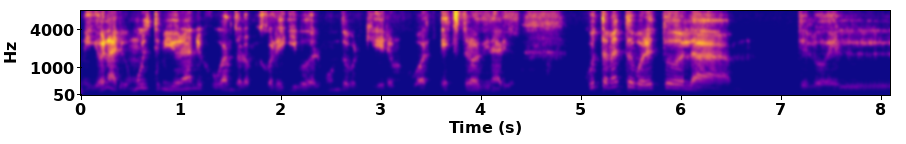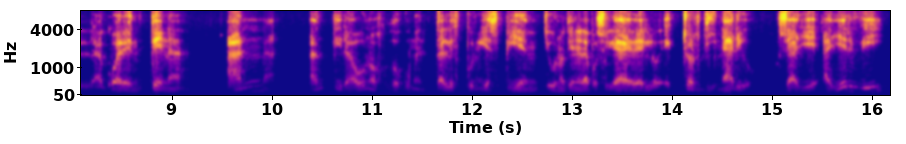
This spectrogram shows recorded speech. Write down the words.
millonario, multimillonario, jugando a los mejores equipos del mundo porque era un jugador extraordinario. Justamente por esto de, la, de lo de la cuarentena, han han tirado unos documentales por ESPN que uno tiene la posibilidad de verlo, extraordinario. O sea, ayer, vi,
